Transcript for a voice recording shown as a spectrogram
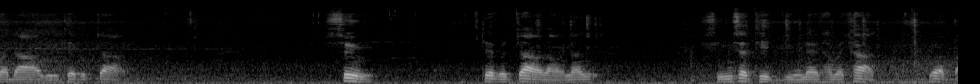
วดาหรือเทพเจ้า ซึ่งเทพเจ้าเหล่านั้น สิงสถิตอยู่ในธรรมชาติทั่วไป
